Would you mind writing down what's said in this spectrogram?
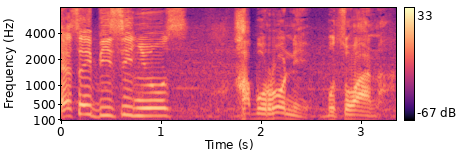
SABC News, Gaborone, Botswana.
